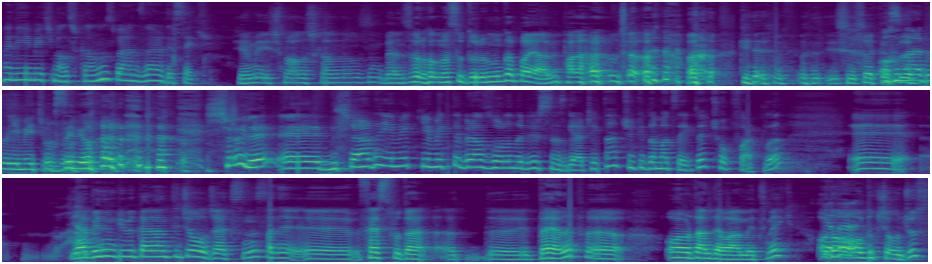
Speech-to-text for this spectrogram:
Hani yeme içme alışkanlığınız benzer desek. Yeme içme alışkanlığımızın benzer olması durumunda bayağı bir para. İşin şakası. Onlar da yemeği çok seviyorlar. Şöyle e, dışarıda yemek yemekte biraz zorlanabilirsiniz gerçekten. Çünkü damak zevkleri çok farklı. E, ya benim gibi garantici olacaksınız. Hani e, fast food'a e, dayanıp e, oradan devam etmek. O ya da, da oldukça ucuz.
